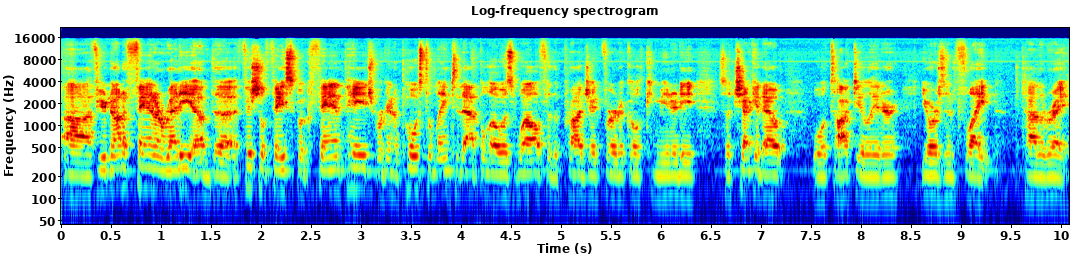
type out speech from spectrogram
uh, if you're not a fan already of the official Facebook fan page, we're going to post a link to that below as well for the Project Vertical community. So check it out. We'll talk to you later. Yours in flight, Tyler Ray.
